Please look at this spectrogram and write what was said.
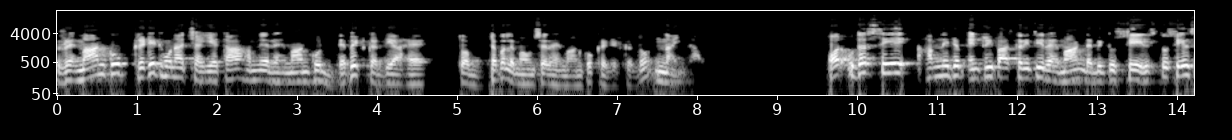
रहमान को क्रेडिट होना चाहिए था. हमने रहमान को डेबिट कर दिया है. तो अब डबल अमाउंट से रहमान को क्रेडिट कर दो नाइन और उधर से हमने जब एंट्री पास करी थी रहमान डेबिट टू सेल्स तो सेल्स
